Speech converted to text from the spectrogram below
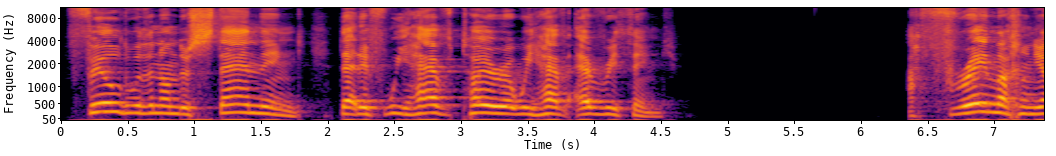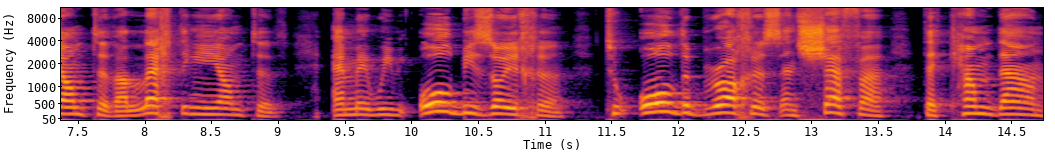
filled with an understanding that if we have Torah, we have everything. A freilach in Yomtev, a lechting in Yomtev, and may we all be zoiche to all the brachas and shefa that come down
